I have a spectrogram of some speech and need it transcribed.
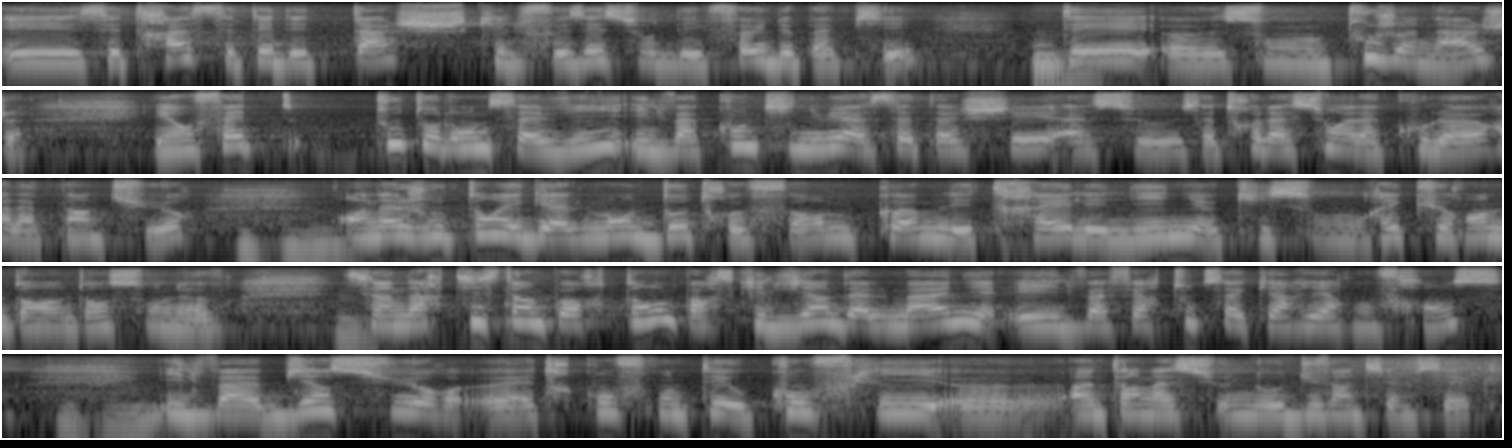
Et ces traces, c'était des taches qu'il faisait sur des feuilles de papier dès euh, son tout jeune âge. Et en fait, tout au long de sa vie, il va continuer à s'attacher à ce- cette relation à la couleur, à la peinture, en ajoutant également d'autres formes comme les traits, les lignes qui sont récurrentes dans, dans son œuvre. C'est un artiste important parce qu'il vient d'Allemagne et il va faire toute sa carrière en France. Il va bien sûr euh, être confronté aux conflits euh, internationaux du XXe siècle.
